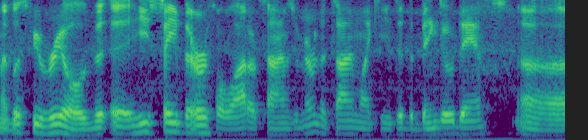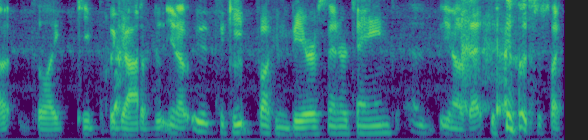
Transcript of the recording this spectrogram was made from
like let's be real. Uh, he saved the earth a lot of times. Remember the time like he did the bingo dance uh, to like keep the god of the, you know to keep fucking Beerus entertained. And, you know that it was just like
